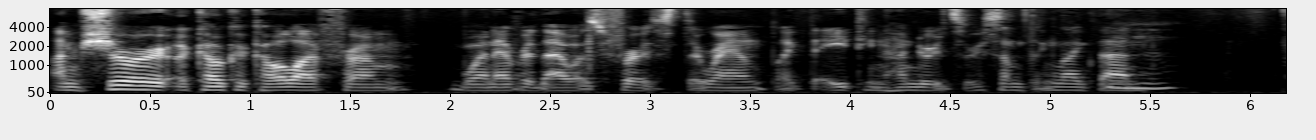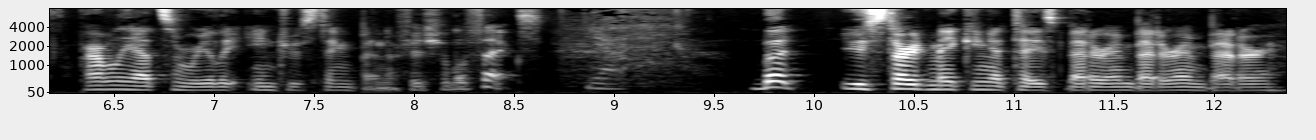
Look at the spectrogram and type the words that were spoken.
I'm sure a Coca Cola from whenever that was first, around like the 1800s or something like that, mm-hmm. probably had some really interesting beneficial effects. Yeah. But you start making it taste better and better and better,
